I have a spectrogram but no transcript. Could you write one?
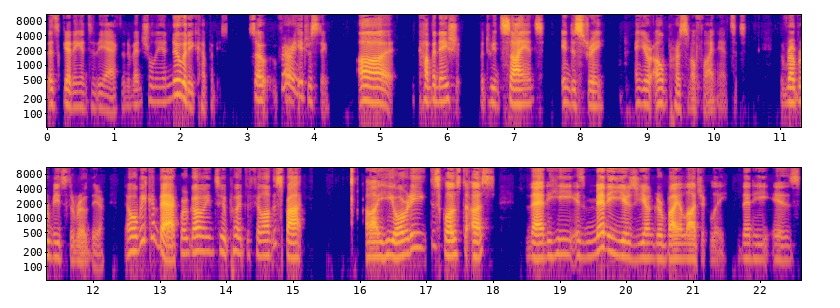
that's getting into the act and eventually annuity companies. So, very interesting uh, combination between science, industry, and your own personal finances. The rubber meets the road there. Now, when we come back, we're going to put the Phil on the spot. Uh, he already disclosed to us that he is many years younger biologically than he is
